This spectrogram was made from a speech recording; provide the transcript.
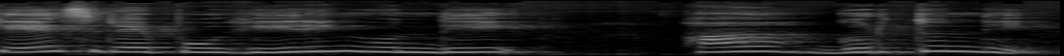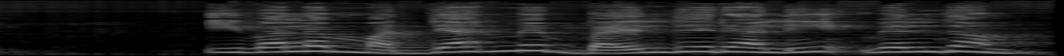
కేసు రేపు హీరింగ్ ఉంది. హా గుర్తుంది. ఇవాళ మధ్యాహ్నమే బయలుదేరాలి వెళ్దాం.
